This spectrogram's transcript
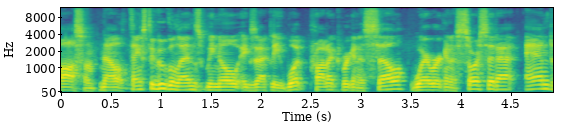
Awesome. Now, thanks to Google Lens, we know exactly what product we're going to sell, where we're going to source it at, and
